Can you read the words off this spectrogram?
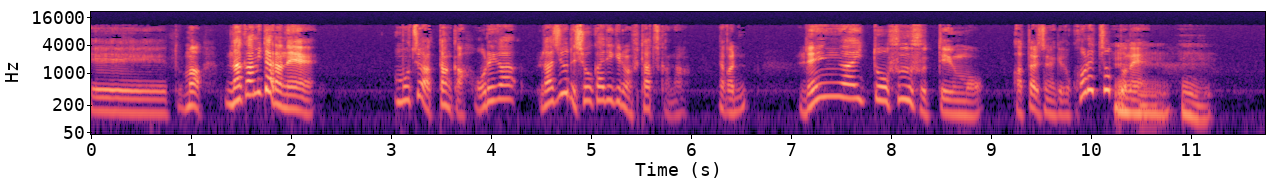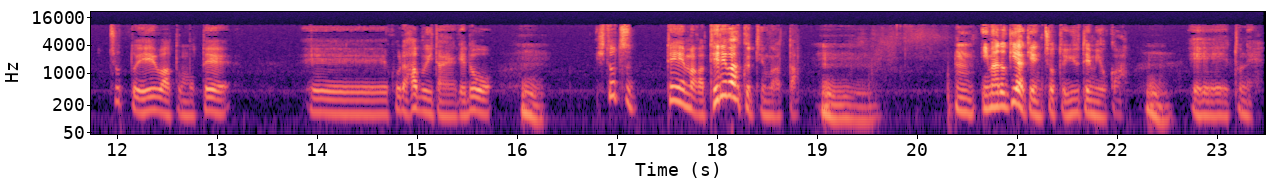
えっ、と、まあ、中見たらね、もうちょいあったんか。俺がラジオで紹介できるのは2つかな。なんか、恋愛と夫婦っていうのもあったりするんだけど、これちょっとね、うん。うん。ちょっとええわと思って、えーこれ省いたんやけど、うん。一つテーマがテレワークっていうのがあった。うん。うん、今時やけんちょっと言うてみようか。うん。えっ、とね、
